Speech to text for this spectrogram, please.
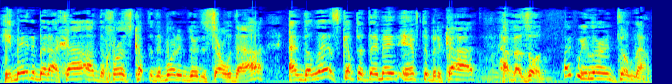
He made a beracha on the first cup that they brought him during the Saudah, and the last cup that they made after Birkat Hamazon. Like we learned till now.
